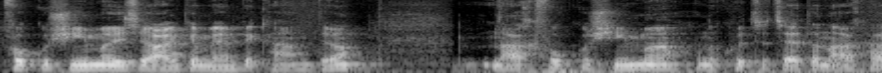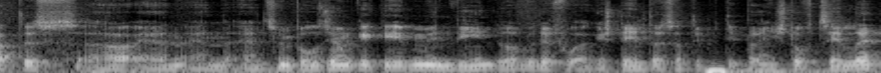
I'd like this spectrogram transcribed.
Fukushima ist ja allgemein bekannt. Ja. Nach Fukushima, eine kurze Zeit danach, hat es äh, ein, ein, ein, Symposium gegeben in Wien, da wurde vorgestellt, also die, die Brennstoffzelle,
